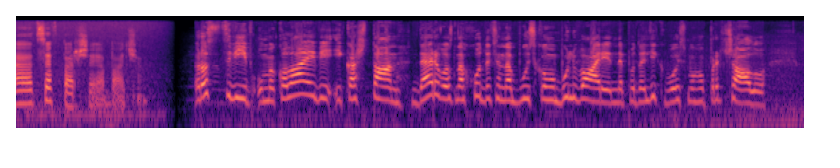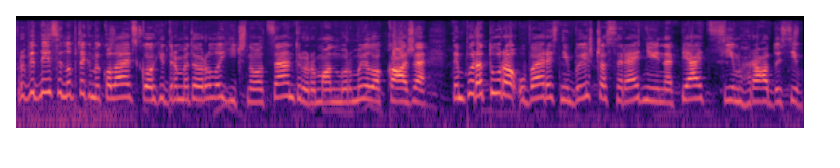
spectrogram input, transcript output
е, це вперше я бачу. Розцвів у Миколаєві і каштан. Дерево знаходиться на Бузькому бульварі, неподалік восьмого причалу. Провідний синоптик Миколаївського гідрометеорологічного центру Роман Мурмило каже, температура у вересні вища середньої на 5-7 градусів.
